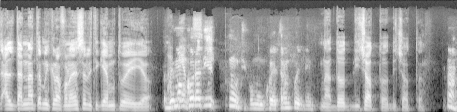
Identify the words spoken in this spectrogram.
al dannato microfono, adesso litighiamo tu e io. Abbiamo ancora sì. 10 minuti comunque, tranquilli. No, do- 18, 18. Ah.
